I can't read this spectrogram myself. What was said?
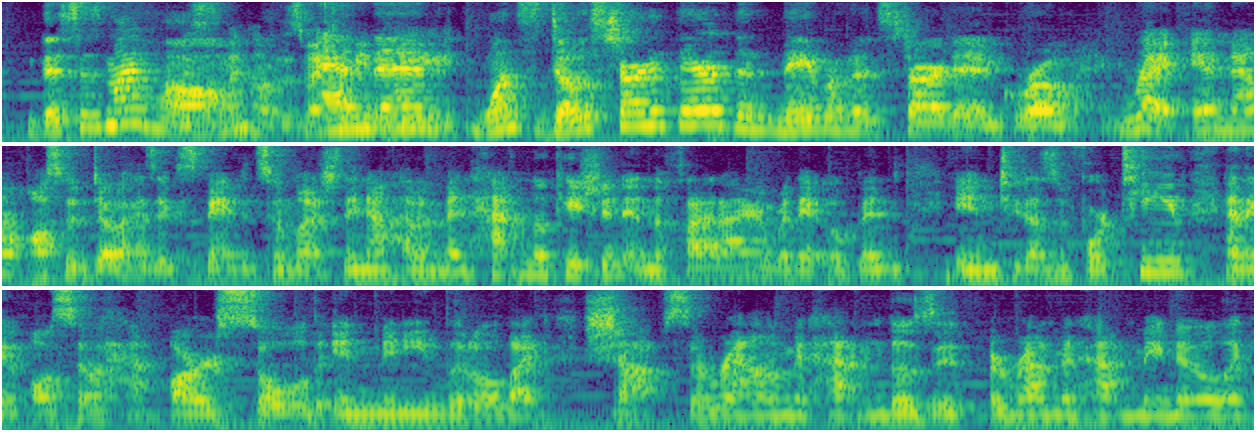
"This is my home. This is my home, this is my and community." then once Dough started there, the neighborhood started growing. Right, and now also Dough has expanded so much. They now have a Manhattan location in the Flatiron where they opened in 2014, and they also ha- are sold in many little like shops around Manhattan. Those around Manhattan may know like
